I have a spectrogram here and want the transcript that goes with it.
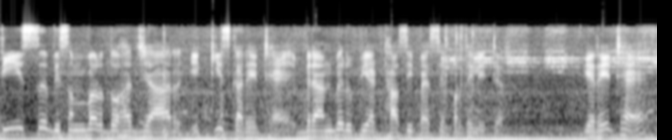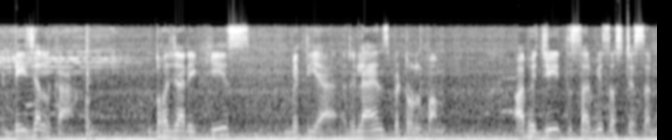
तीस दिसंबर 2021 का रेट है, बिरानवे रुपये अट्ठासी पैसे प्रति लीटर। ये रेट है डीजल का 2021 Bettiah Reliance petrol pump Abhijit service station.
